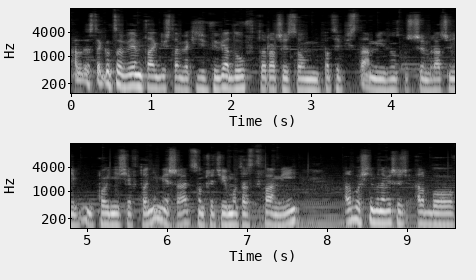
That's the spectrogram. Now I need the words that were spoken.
ale z tego co wiem, tak gdzieś tam jakichś wywiadów, to raczej są pacyfistami, w związku z czym raczej nie powinni się w to nie mieszać, są przeciw mocarstwami, albo się nie będą mieszać, albo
